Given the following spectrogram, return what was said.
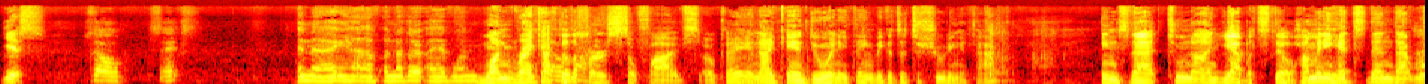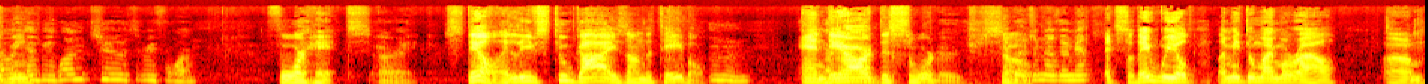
Yes. So six. And then I have another I have one One rank So after the first, so fives. Okay, and I can't do anything because it's a shooting attack. Means that two nine. Yeah, but still, how many hits then that would mean? It would be one, two, three, four. Four hits. All right. Still, it leaves two guys on the table, Mm-hmm. and they are disordered. So So, another next. So they wield. Let me do my morale. Um,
